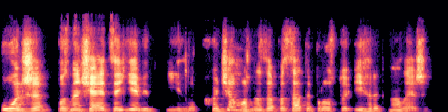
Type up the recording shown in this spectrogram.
Отже, позначається є від y, хоча можна записати просто y належить.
